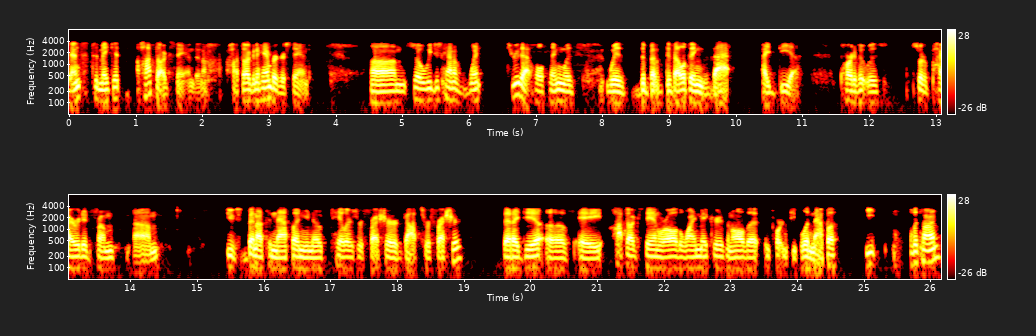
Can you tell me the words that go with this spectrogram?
sense to make it a hot dog stand and a hot dog and a hamburger stand. Um, so we just kind of went through that whole thing with with de- developing that idea. Part of it was sort of pirated from um, if you've been out to Napa and you know Taylor's Refresher, Gott's Refresher that idea of a hot dog stand where all the winemakers and all the important people in Napa eat all the time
